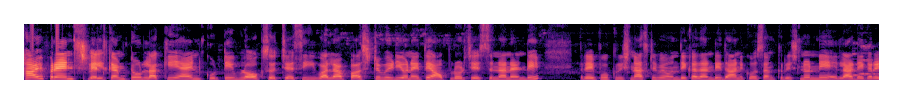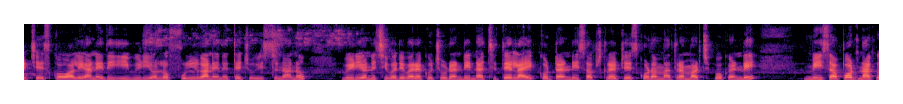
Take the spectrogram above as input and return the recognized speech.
Hi friends welcome to lucky and Kutti vlogs వచ్చేసి ఇవాళ ఫస్ట్ వీడియోనైతే అప్లోడ్ చేస్తున్నానండి. రేపు కృష్ణాష్టమి ఉంది కదండి దానికోసం కృష్ణుడిని ఎలా డెకరేట్ చేసుకోవాలి అనేది ఈ వీడియోలో ఫుల్గా నేనైతే చూపిస్తున్నాను. వీడియోని చివరి వరకు చూడండి నచ్చితే లైక్ కొట్టండి సబ్స్క్రైబ్ చేసుకోవడం మాత్రం మర్చిపోకండి. మీ సపోర్ట్ నాకు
